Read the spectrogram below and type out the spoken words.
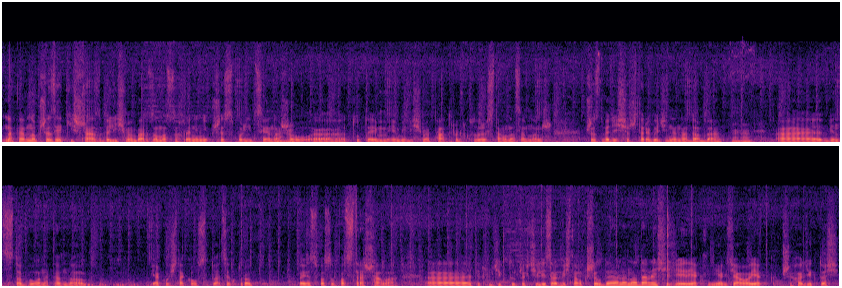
Na pewno przez jakiś czas byliśmy bardzo mocno chronieni przez policję naszą. Mhm. E, tutaj mieliśmy patrol, który stał na zewnątrz przez 24 godziny na dobę, Mhm. e, więc to było na pewno jakąś taką sytuację, która w pewien sposób odstraszała e, tych ludzi, którzy chcieli zrobić nam krzywdę, ale no dalej się dzieje jak, jak działo, jak przychodzi ktoś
